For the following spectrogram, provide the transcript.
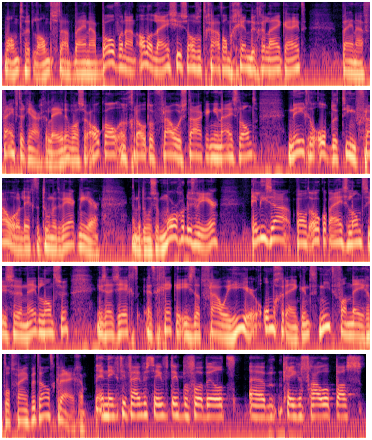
want het land staat bijna bovenaan alle lijstjes als het gaat om gendergelijkheid. Bijna 50 jaar geleden was er ook al een grote vrouwenstaking in IJsland. 9 op de 10 vrouwen legden toen het werk neer. En dat doen ze morgen dus weer. Elisa woont ook op IJsland, ze is uh, Nederlandse. En zij zegt, het gekke is dat vrouwen hier omgerekend niet van 9 tot 5 betaald krijgen. In 1975 bijvoorbeeld um, kregen vrouwen pas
